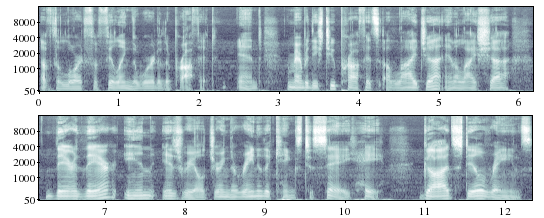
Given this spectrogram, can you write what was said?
of the lord fulfilling the word of the prophet and remember these two prophets elijah and elisha they're there in israel during the reign of the kings to say hey God still reigns,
